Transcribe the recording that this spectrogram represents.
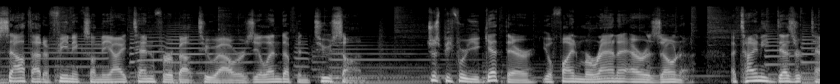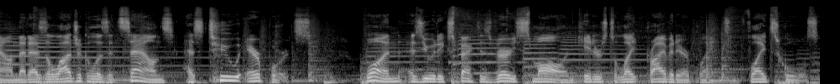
south out of Phoenix on the I 10 for about two hours, you'll end up in Tucson. Just before you get there, you'll find Marana, Arizona, a tiny desert town that, as illogical as it sounds, has two airports. One, as you would expect, is very small and caters to light private airplanes and flight schools,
